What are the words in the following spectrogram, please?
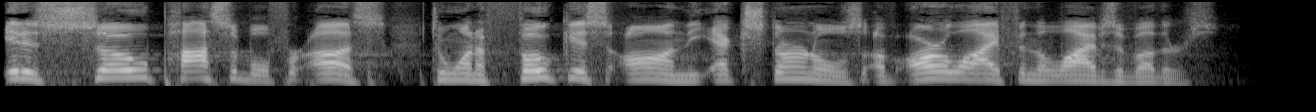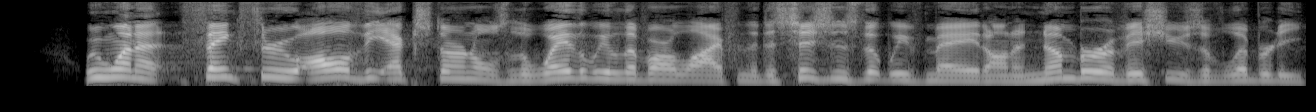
it is so possible for us to want to focus on the externals of our life and the lives of others. We want to think through all of the externals, the way that we live our life, and the decisions that we've made on a number of issues of liberty.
